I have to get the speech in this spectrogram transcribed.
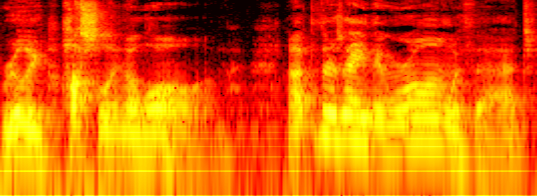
really hustling along. Not that there's anything wrong with that,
